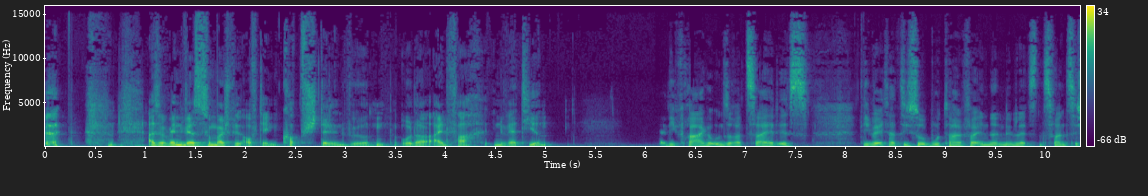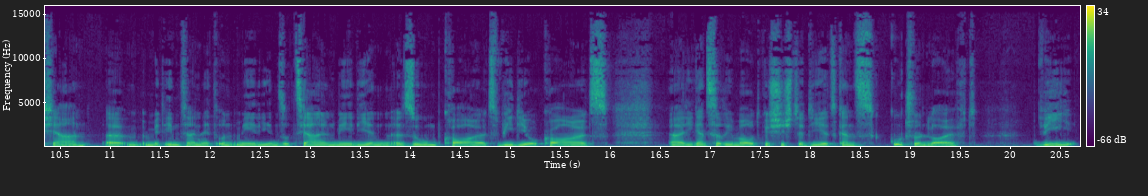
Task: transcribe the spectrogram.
Also wenn wir es zum Beispiel auf den Kopf stellen würden oder einfach invertieren. Ja, die Frage unserer Zeit ist, die Welt hat sich so brutal verändert in den letzten 20 Jahren äh, mit Internet und Medien, sozialen Medien, äh, Zoom-Calls, Video-Calls, ja, die ganze Remote-Geschichte, die jetzt ganz gut schon läuft. Wie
